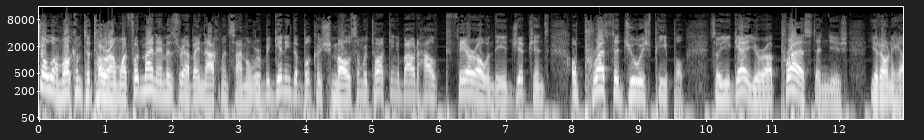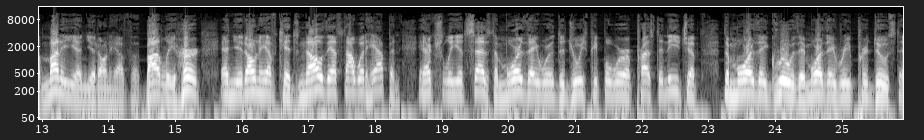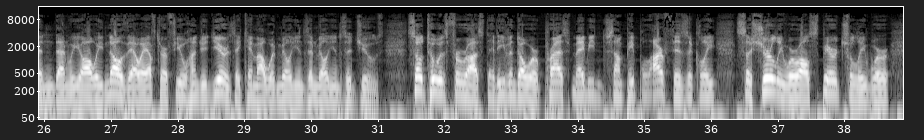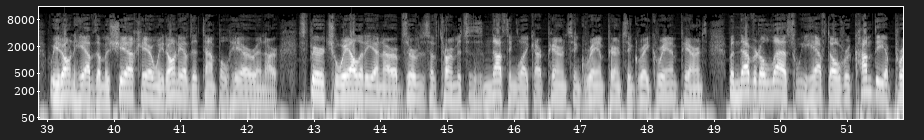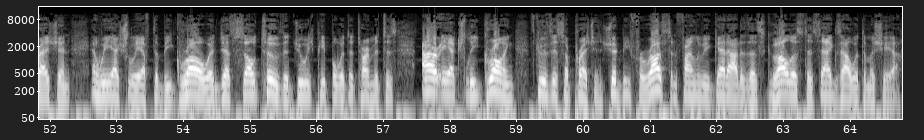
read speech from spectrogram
Shalom, welcome to Torah on One Foot. My name is Rabbi Nachman Simon. We're beginning the book of Shmos, and we're talking about how Pharaoh and the Egyptians oppressed the Jewish people. So you get you're oppressed, and you you don't have money and you don't have uh, bodily hurt and you don't have kids. No, that's not what happened. Actually, it says the more they were, the Jewish people were oppressed in Egypt, the more they grew, the more they reproduced. And then we always know that after a few hundred years, they came out with millions and millions of Jews. So too is for us that even though we're oppressed, maybe some people are physically, so surely we're all spiritually, we're, we don't have the Mashiach here and we don't have the temple here and our spirituality and our observance of Torah is nothing like our parents and grandparents and great grandparents, but nevertheless, we have to overcome the oppression and we actually have to be grow. And just so too, the Jewish people with the Torah are actually growing through this oppression. Should be for us, and finally we get out of this gullus, this exile with the Mashiach.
